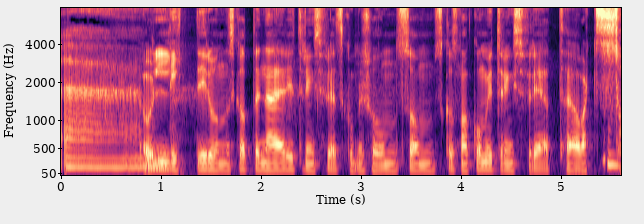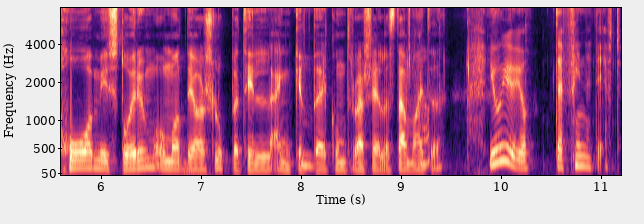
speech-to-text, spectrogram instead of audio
Eh, Det er jo litt ironisk at den her ytringsfrihetskommisjonen som skal snakke om ytringsfrihet, har vært så mye storm om at de har sluppet til enkelte kontroversielle stemmer, ikke det? Jo, jo, jo. Definitivt.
